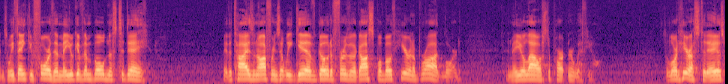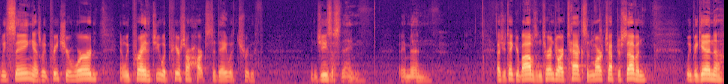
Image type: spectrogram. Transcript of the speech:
And so we thank you for them. May you give them boldness today May the tithes and offerings that we give go to further the gospel both here and abroad, Lord. And may you allow us to partner with you. So, Lord, hear us today as we sing, as we preach your word, and we pray that you would pierce our hearts today with truth. In Jesus' name, amen. As you take your Bibles and turn to our text in Mark chapter 7, we begin a,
